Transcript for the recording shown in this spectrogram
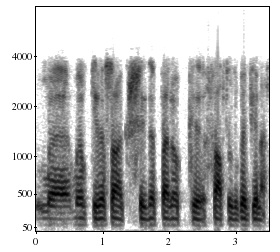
uma, uma motivação acrescida para o que falta do campeonato.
